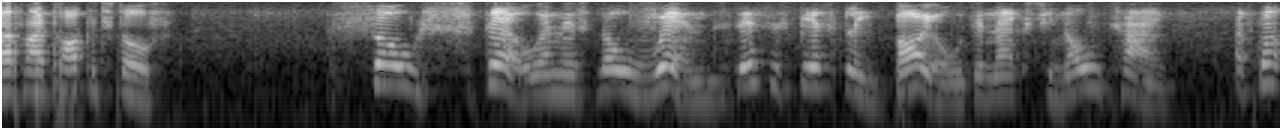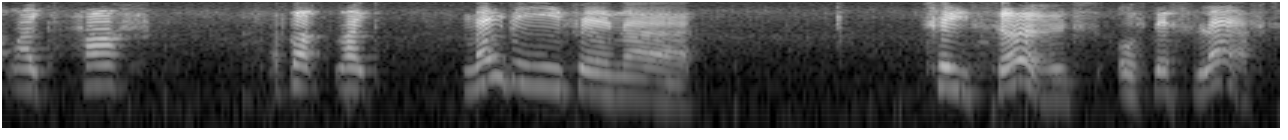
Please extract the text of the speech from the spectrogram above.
that's my pocket stove. So still and there's no wind this is basically boiled in next to no time. I've got like half I've got like maybe even uh, two thirds of this left.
